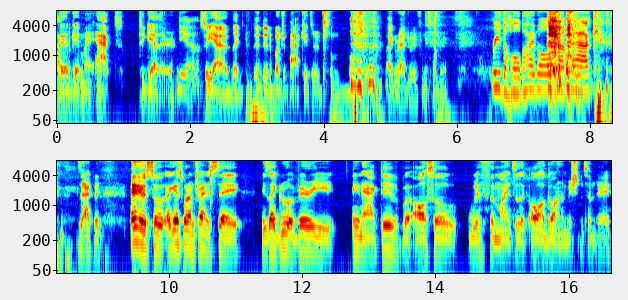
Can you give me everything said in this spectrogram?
I gotta get my act together. yeah. So yeah, I would like I did a bunch of packets or some bullshit. I graduated from seminary. Read the whole Bible front back. Exactly. Anyway, so I guess what I'm trying to say is I grew up very inactive, but also with the mindset like, oh, I'll go on a mission someday.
